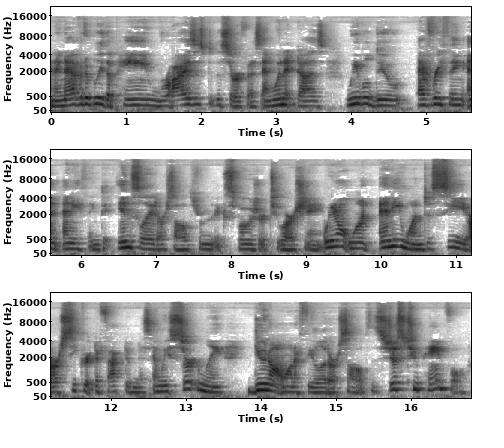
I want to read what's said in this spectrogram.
And inevitably, the pain rises to the surface. And when it does, we will do everything and anything to insulate ourselves from exposure to our shame. We don't want anyone to see our secret defectiveness, and we certainly do not want to feel it ourselves. It's just too painful.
